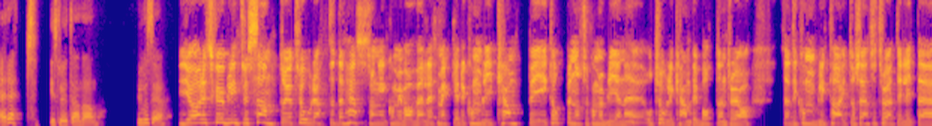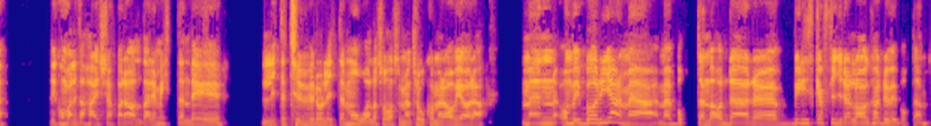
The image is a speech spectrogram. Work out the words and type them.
är rätt i slutändan. Vi får se. Ja, det ska ju bli intressant och jag tror att den här säsongen kommer vara väldigt mycket. Det kommer bli kamp i, i toppen och så kommer det bli en eh, otrolig kamp i botten tror jag. Så att det kommer bli tajt och sen så tror jag att det är lite, det kommer vara lite High Chaparral där i mitten. Det är lite tur och lite mål och så som jag tror kommer att avgöra. Men om vi börjar med, med botten då. Där, eh, vilka fyra lag har du i botten?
